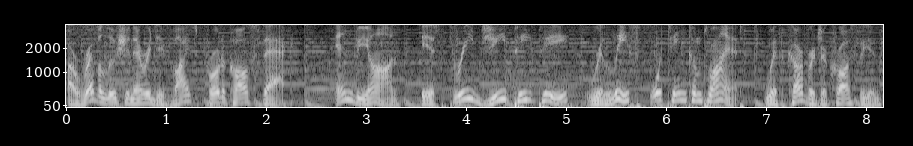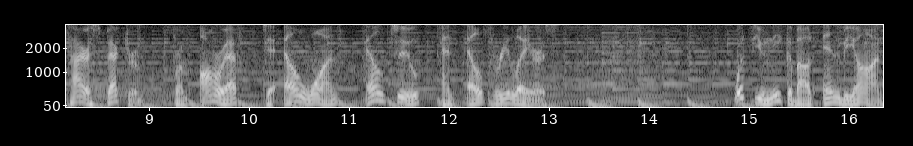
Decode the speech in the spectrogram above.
a revolutionary device protocol stack. nB-ON is 3GPP Release 14 compliant with coverage across the entire spectrum from RF to L1, L2, and L3 layers. What's unique about nB-ON?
